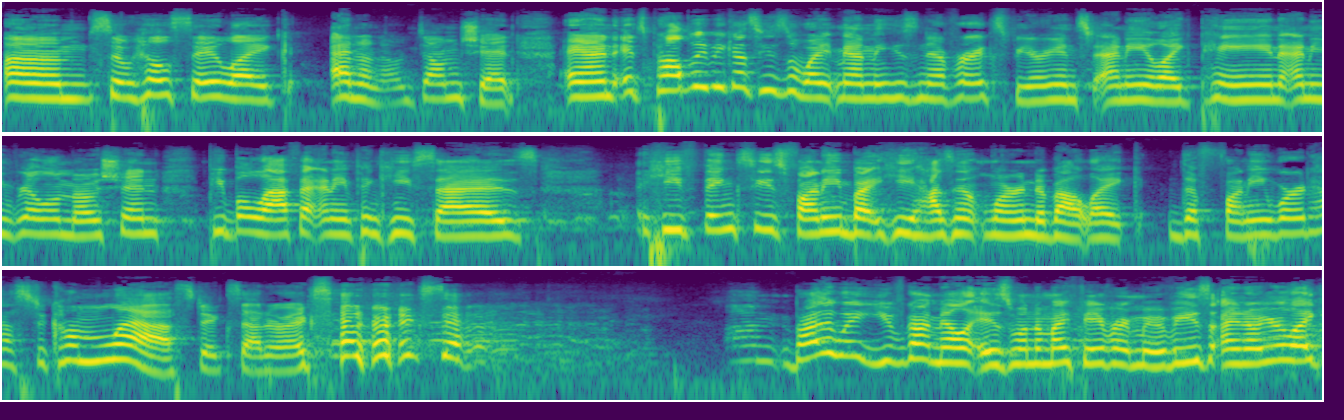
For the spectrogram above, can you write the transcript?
Um, so he'll say like I don't know dumb shit, and it's probably because he's a white man and he's never experienced any like pain, any real emotion. People laugh at anything he says. He thinks he's funny, but he hasn't learned about like the funny word has to come last, et cetera, et cetera, et cetera. Um, by the way, You've Got Mail is one of my favorite movies. I know you're like,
